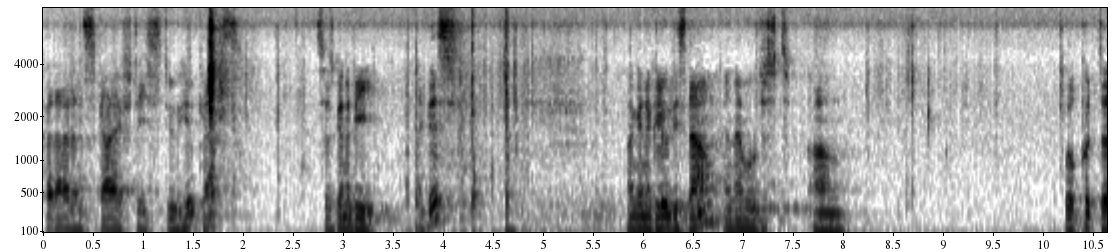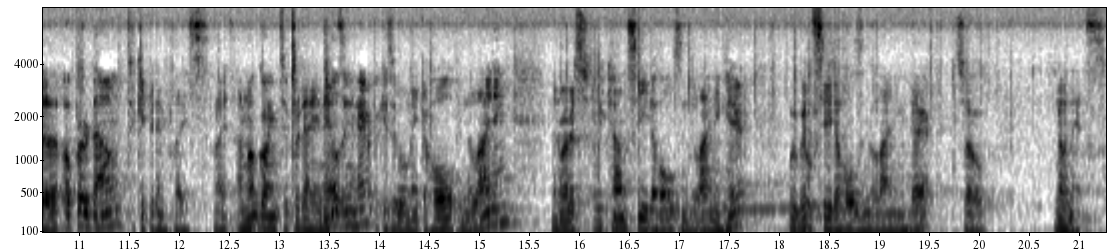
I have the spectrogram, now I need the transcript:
cut out and skive these two heel caps. So it's going to be like this. I'm going to glue this down and then we'll just um, we'll put the upper down to keep it in place. Right? I'm not going to put any nails in here because it will make a hole in the lining. And whereas we can't see the holes in the lining here, we will see the holes in the lining there. So no nails.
